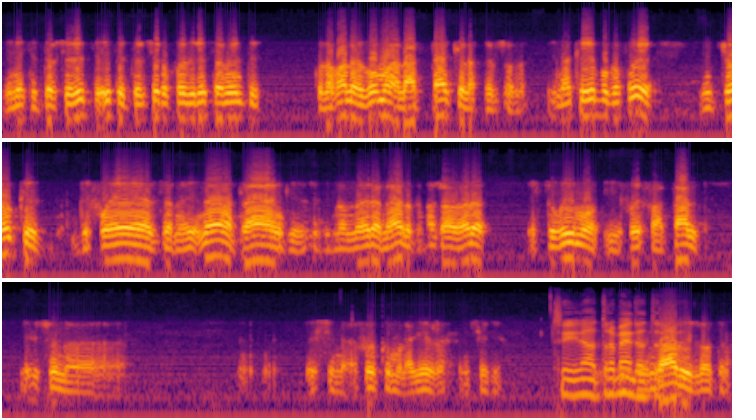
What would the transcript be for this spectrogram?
en este tercero. Este, este tercero fue directamente con las balas de goma al ataque a las personas. En aquella época fue un choque de fuerza, me nada, tranqui, no, no era nada lo que pasó ahora, estuvimos y fue fatal, es una, es una, fue como una guerra, en serio. Sí, no, tremendo. Un lado y el otro.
